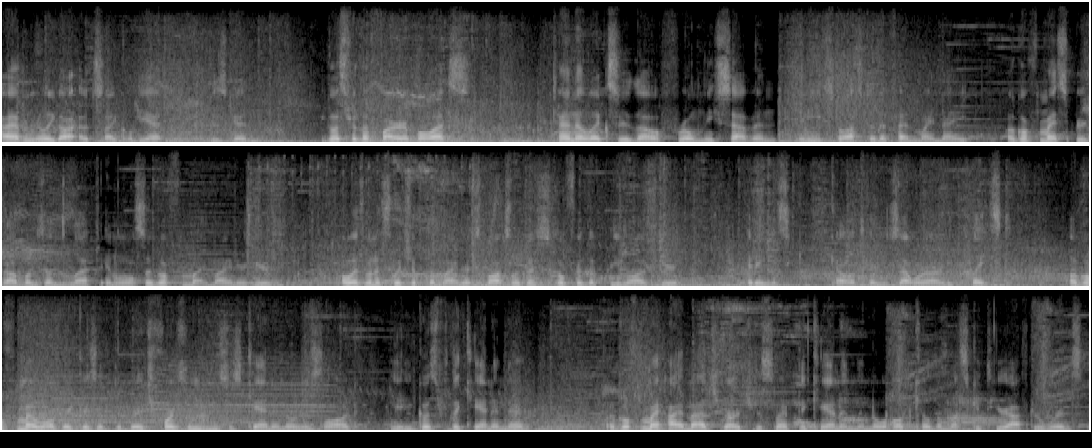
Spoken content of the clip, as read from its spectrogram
I haven't really got outcycled yet, which is good. He goes for the fire bullets. 10 elixir though for only 7, and he still has to defend my knight. I'll go for my spear goblins on the left, and I'll also go for my miner here. I always want to switch up the miner spots, so I'll just go for the prelog here, hitting skeletons that were already placed. I'll go for my wall breakers at the bridge, force him to use his cannon or his log. Yeah, he goes for the cannon there. I'll go for my high magic archer to snipe the cannon, then it'll help kill the musketeer afterwards.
